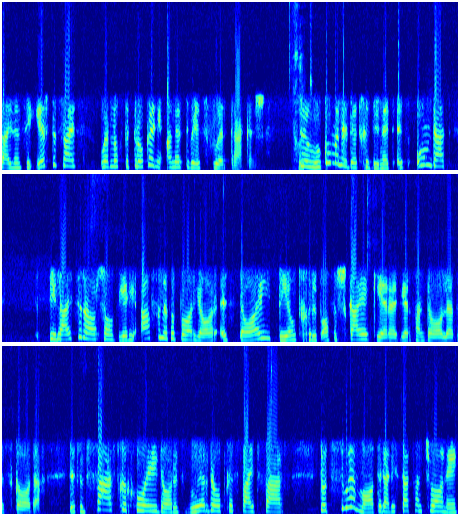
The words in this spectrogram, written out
tydens die Eerste Vryheidsoorlog betrokke en die ander twee is voortrekkers. Goed. So hoekom hulle dit gedoen het is omdat die luisteraar sal weet die afgelope paar jaar is daai beeldgroep al verskeie kere deur vandale beskadig. Dit is vers gegooi, daar is woorde op gespuit vers tot so 'n mate dat die stad van Tshwane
